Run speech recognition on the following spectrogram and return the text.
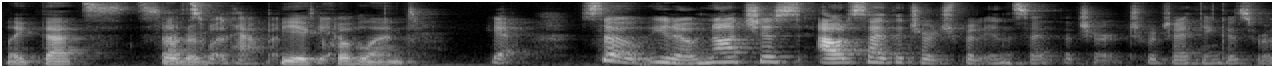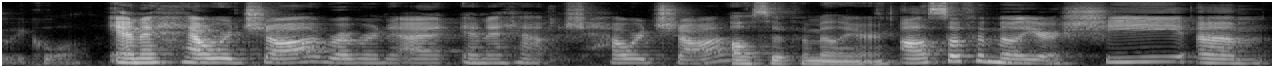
Like that's sort That's of what happened, the yeah. equivalent. Yeah. So, you know, not just outside the church, but inside the church, which I think is really cool. Anna Howard Shaw, Reverend Anna Ha- Howard Shaw, Also familiar. also familiar. She, um,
